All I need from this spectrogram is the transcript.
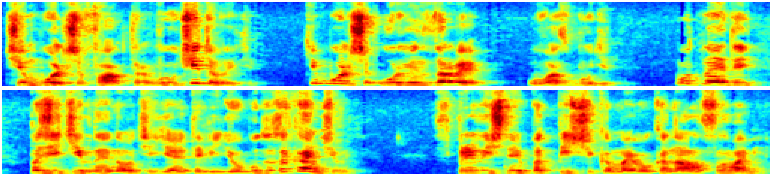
чем больше факторов вы учитываете, тем больше уровень здоровья у вас будет. Вот на этой позитивной ноте я это видео буду заканчивать. С привычными подписчикам моего канала словами.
